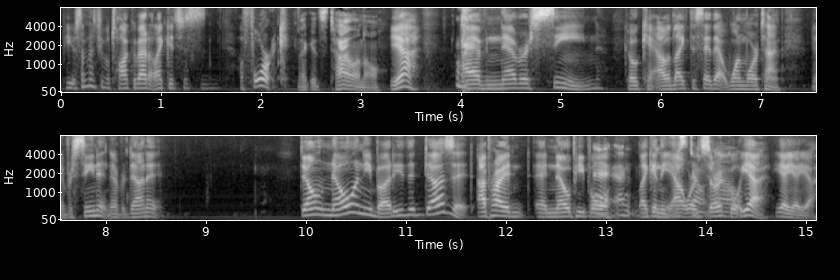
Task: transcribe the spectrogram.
People, sometimes people talk about it like it's just a fork. Like it's Tylenol. Yeah. I have never seen cocaine. I would like to say that one more time. Never seen it, never done it. Don't know anybody that does it. I probably uh, know people Uh, um, like in the outward circle. know. Yeah, yeah, yeah, yeah.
